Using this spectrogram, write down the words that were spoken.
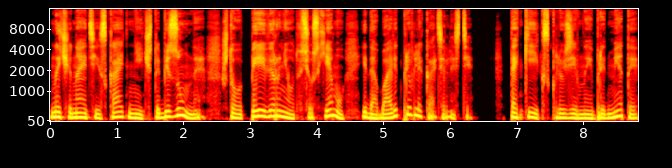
начинайте искать нечто безумное, что перевернет всю схему и добавит привлекательности. Такие эксклюзивные предметы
